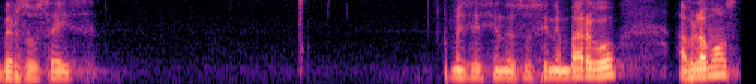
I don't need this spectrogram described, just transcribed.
Verso 6. Comienza diciendo eso. Sin embargo, hablamos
